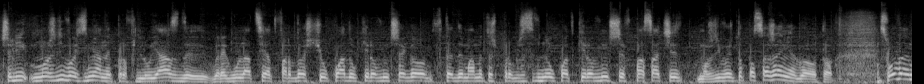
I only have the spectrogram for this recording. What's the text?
czyli możliwość zmiany profilu jazdy, regulacja twardości układu kierowniczego, wtedy mamy też progresywny układ kierowniczy w Passacie, możliwość doposażenia go o to. Słowem,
